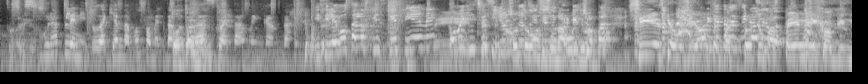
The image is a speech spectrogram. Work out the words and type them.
Entonces. Pura plenitud, aquí andamos fomentando. Totalmente. ¿Te das cuenta? Me encanta. Y si le gustan los pies, ¿qué tiene? Sí, ¿Cómo dijiste? sí, Si yo no te te estoy vamos a hacer diciendo una porque última chupas, sí, es que pues, yo, Porque te a tú chupas pene, hijo. ¿qué me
